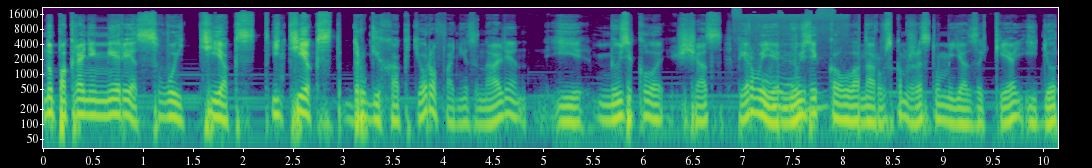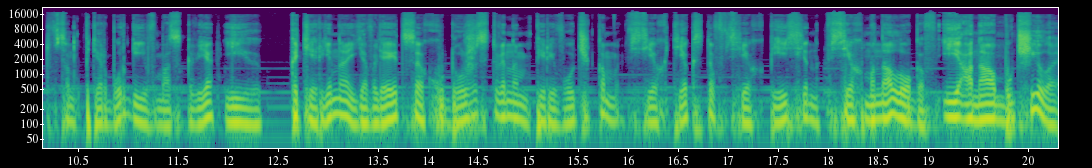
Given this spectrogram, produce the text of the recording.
но, по крайней мере, свой текст и текст других актеров они знали, и мюзикл сейчас первый мюзикл на русском жестовом языке идет в Санкт-Петербурге и в Москве и Катерина является художественным переводчиком всех текстов, всех песен, всех монологов. И она обучила.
